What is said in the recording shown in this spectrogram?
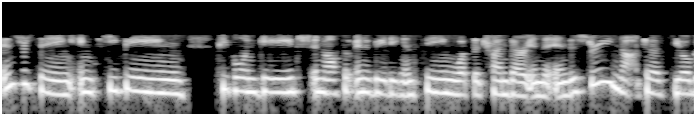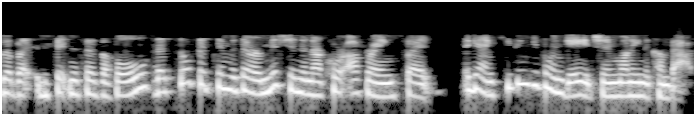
interesting in keeping people engaged and also innovating and seeing what the trends are in the industry, not just yoga, but fitness as a whole. That still fits in with our mission and our core offerings, but again, keeping people engaged and wanting to come back.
